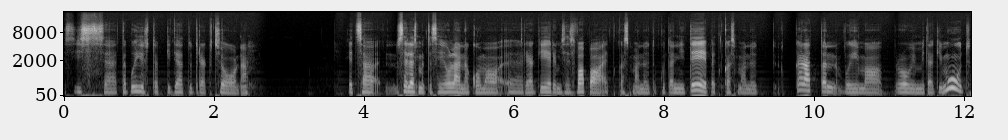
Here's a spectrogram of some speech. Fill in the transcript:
siis eh, ta põhjustabki teatud reaktsioone. et sa selles mõttes ei ole nagu oma reageerimises vaba, et kas ma nüüd, kui ta nii teeb, et kas ma nüüd käratan või ma proovin midagi muud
